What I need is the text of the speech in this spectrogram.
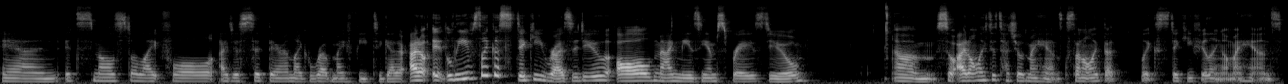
and it smells delightful. I just sit there and like rub my feet together. I don't it leaves like a sticky residue. All magnesium sprays do. Um, so I don't like to touch it with my hands because I don't like that like sticky feeling on my hands.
